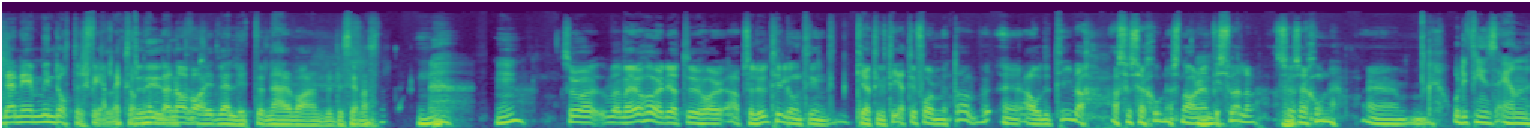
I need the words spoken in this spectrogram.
den är min dotters fel. Liksom. Den har varit väldigt närvarande det senaste. Så vad jag hörde är att du har absolut tillgång till kreativitet i form av eh, auditiva associationer snarare än visuella associationer. Ehm, Och det finns en,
